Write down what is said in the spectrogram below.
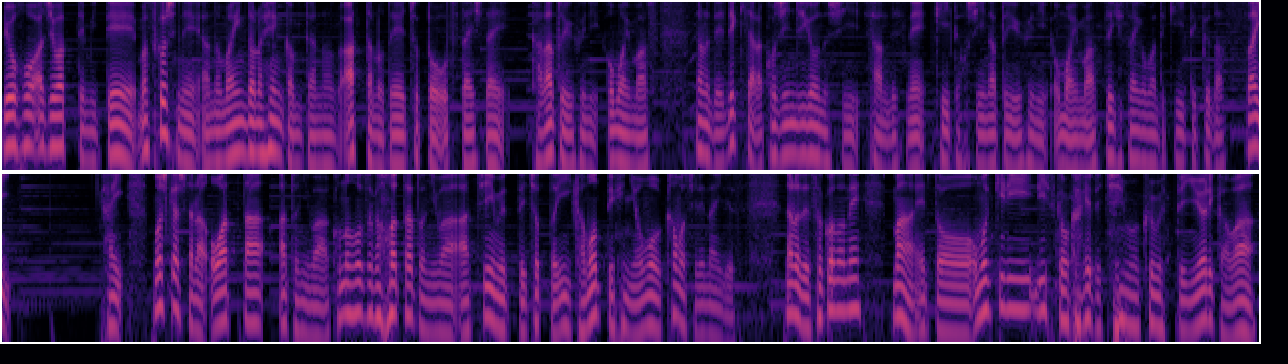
両方味わってみて、まあ、少しね、あのマインドの変化みたいなのがあったので、ちょっとお伝えしたいかなというふうに思います。なので、できたら個人事業主さんですね、聞いてほしいなというふうに思います。ぜひ最後まで聞いてください。はい。もしかしたら終わった後には、この放送が終わった後には、あ、チームってちょっといいかもっていうふうに思うかもしれないです。なので、そこのね、まあ、えっと、思いっきりリスクをかけて チームを組むっていうよりかは、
